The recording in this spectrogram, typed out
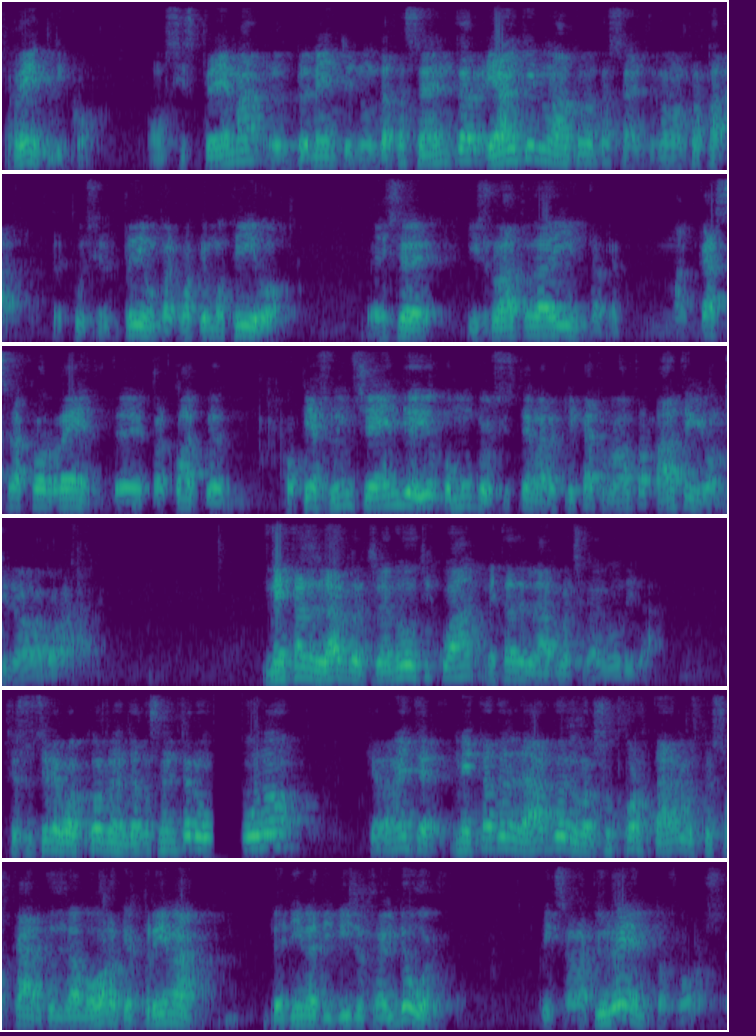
replico un sistema, lo implemento in un data center e anche in un altro data center da un'altra parte. Per cui se il primo per qualche motivo venisse isolato da internet, mancasse la corrente, per qualche copiasse un incendio, io comunque ho un sistema replicato da un'altra parte che continua a lavorare. Metà dell'hardware ce l'avevo di qua, metà dell'hardware ce l'avevo di là. Se succede qualcosa nel data center 1, chiaramente metà dell'hardware dovrà sopportare lo stesso carico di lavoro che prima veniva diviso tra i due qui sarà più lento forse,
